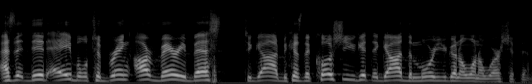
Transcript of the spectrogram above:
as it did Abel, to bring our very best to God. Because the closer you get to God, the more you're going to want to worship Him.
